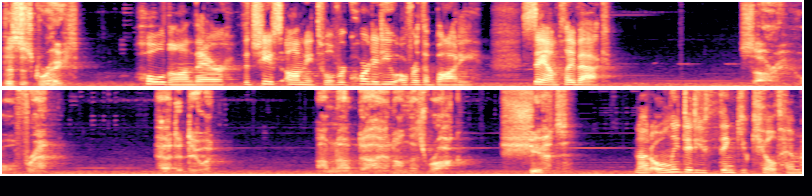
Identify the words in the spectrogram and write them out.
This is great. Hold on there. The chief's Omni tool recorded you over the body. Sam, play back. Sorry, old friend. Had to do it. I'm not dying on this rock. Shit. Not only did you think you killed him,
